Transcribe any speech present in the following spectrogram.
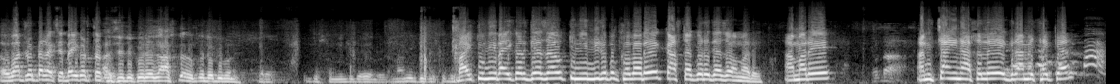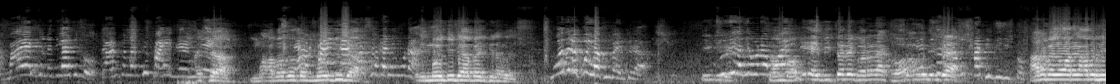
ওয়ার্ড্রপটা রাখছে বাই করতে না। মানে ভাই তুমি বাই করে দিয়ে যাও তুমি নিরপেক্ষ ভাবে কাজটা করে দিয়ে যাও আমারে। আমারে আমি চাই না আসলে গ্রামে থেকে মা মা একজনে দিয়া দিব। তারপর লাগবে ফাইন রেন্ট আচ্ছা আপাতত এই মই দুইটা আবার কিনা আরে ভাই আরে আবার কি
